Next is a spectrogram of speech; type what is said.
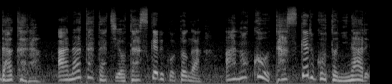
だからあなたたちを助けることがあの子を助けることになる。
